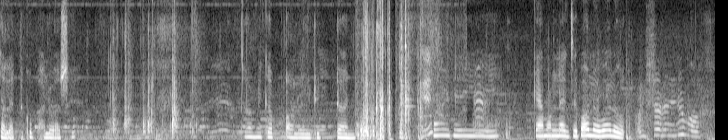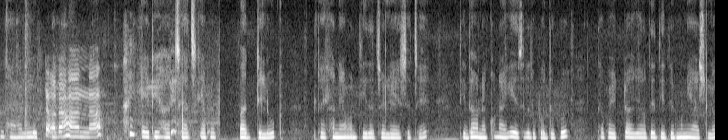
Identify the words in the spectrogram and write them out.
কালারটা খুব ভালো আসে। তো মেকআপ অলরেডি ডান তো ফাইনালি কেমন লাগছে বলো বলো? আমার লুকটা এটি হচ্ছে আজকে আমার বার্থডে লুক তো এখানে আমার দিদা চলে এসেছে। দিদা অনেকক্ষণ আগে এসেছিল দুপুর দুপুর। তারপর একটু আগে ওদের দিদিমণি আসলো।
